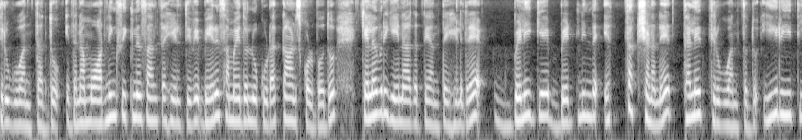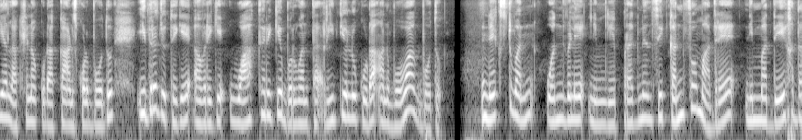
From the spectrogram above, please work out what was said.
ತಿರುಗುವಂಥದ್ದು. ಇದನ್ನು ಮಾರ್ನಿಂಗ್ ಸಿಕ್ನೆಸ್ ಅಂತ ಹೇಳ್ತೀವಿ. ಬೇರೆ ಸಮಯದಲ್ಲೂ ಕೂಡ ಕಾಣಿಸ್ಕೊಳ್ಬೋದು. ಕೆಲವರಿಗೆ ಏನಾಗುತ್ತೆ ಅಂತ ಹೇಳಿದರೆ, ಬೆಳಿಗ್ಗೆ ಬೆಡ್ನಿಂದ ಎತ್ತ ತಕ್ಷಣವೇ ತಲೆ ತಿರುಗುವಂಥದ್ದು. ಈ ರೀತಿಯ ಲಕ್ಷಣ ಕೂಡ ಕಾಣಿಸ್ಕೊಳ್ಬೋದು. ಇದರ ಜೊತೆಗೆ ಅವರಿಗೆ ವಾಕರಿಕೆ ಬರುವಂಥ ರೀತಿಯಲ್ಲೂ ಕೂಡ ಅನುಭವ ಆಗ್ಬೋದು. ನೆಕ್ಸ್ಟ್ ಒನ್ ಒಂದು ವೇಳೆ ನಿಮಗೆ ಪ್ರೆಗ್ನೆನ್ಸಿ ಕನ್ಫರ್ಮ್ ಆದರೆ ನಿಮ್ಮ ದೇಹದ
